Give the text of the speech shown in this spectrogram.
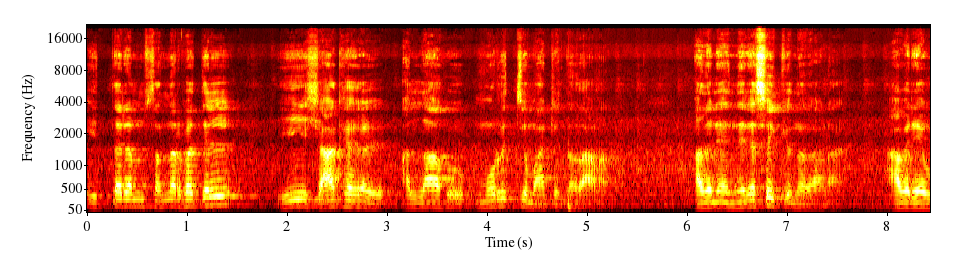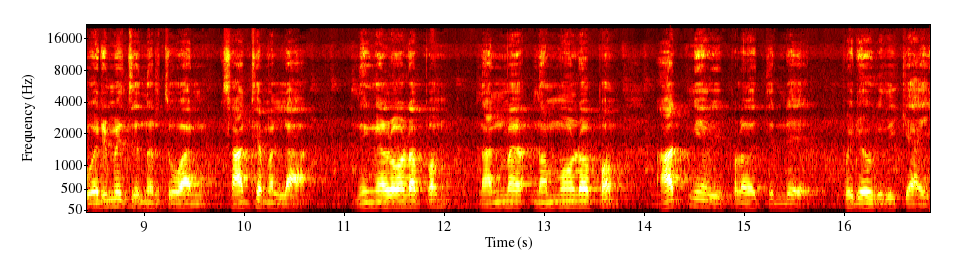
ഇത്തരം സന്ദർഭത്തിൽ ഈ ശാഖകൾ അള്ളാഹു മുറിച്ചു മാറ്റുന്നതാണ്. അതിനെ നിരസിക്കുന്നതാണ്. അവരെ ഒരുമിച്ച് നിർത്തുവാൻ സാധ്യമല്ല. നിങ്ങളോടൊപ്പം നന്മ നമ്മോടൊപ്പം ആത്മീയ വിപ്ലവത്തിന്റെ പുരോഗതിക്കായി.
